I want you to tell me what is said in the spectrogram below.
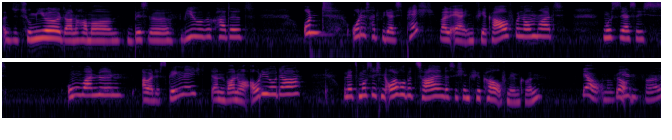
Also zu mir, dann haben wir ein bisschen Video gecuttet. Und Otis hat wieder das Pech, weil er in 4K aufgenommen hat. Musste er sich umwandeln, aber das ging nicht. Dann war nur Audio da. Und jetzt muss ich einen Euro bezahlen, dass ich in 4K aufnehmen kann. Ja, und auf Ja. jeden Fall,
